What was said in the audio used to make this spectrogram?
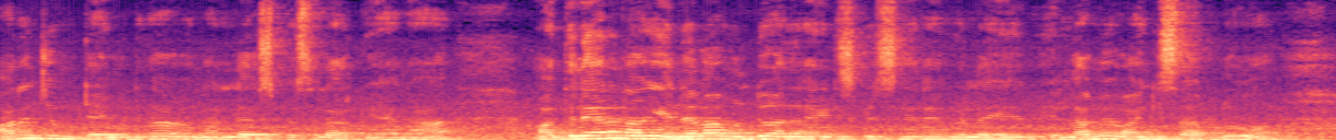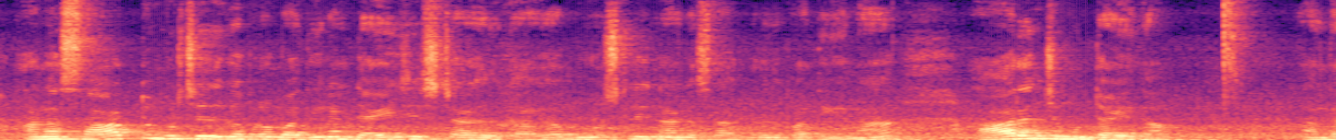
ஆரஞ்சு மிட்டாய் மட்டும்தான் நல்ல ஸ்பெஷலாக இருக்கும். ஏன்னா மற்ற நேரம் நாங்கள் என்னெல்லாம் உண்டோ அந்த நைன்டி ஸ்கிட்ஸ் நினைவுகளை எல்லாமே வாங்கி சாப்பிடுவோம். ஆனால் சாப்பிட்டு முடிச்சதுக்கப்புறம் பார்த்தீங்கன்னா டைஜஸ்ட் ஆகிறதுக்காக மோஸ்ட்லி நாங்கள் சாப்பிட்றது பார்த்திங்கன்னா ஆரஞ்சு மிட்டாய் தான். அந்த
